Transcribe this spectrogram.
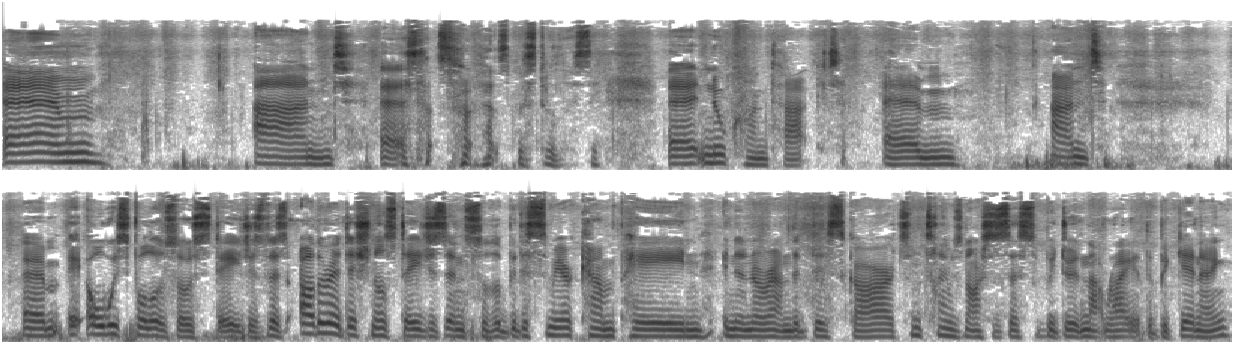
Um, and uh, so that's Mr. Lucy. Uh, no contact. Um, and um, it always follows those stages. There's other additional stages in, so there'll be the smear campaign in and around the discard. Sometimes narcissists will be doing that right at the beginning,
